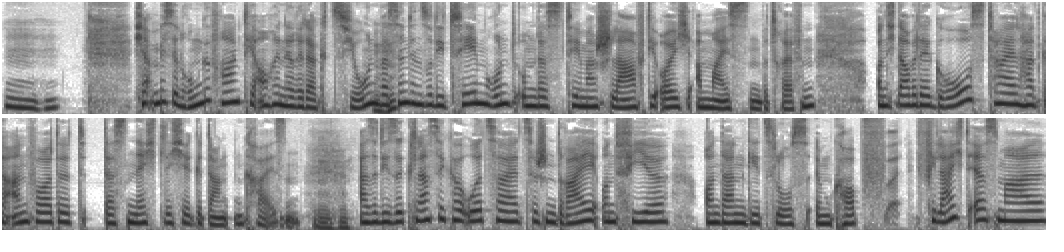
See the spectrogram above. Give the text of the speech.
Mhm. Ich habe ein bisschen rumgefragt, hier auch in der Redaktion. Mhm. Was sind denn so die Themen rund um das Thema Schlaf, die euch am meisten betreffen? Und ich glaube, der Großteil hat geantwortet, das nächtliche Gedankenkreisen. Mhm. Also diese Klassiker-Uhrzeit zwischen drei und vier und dann geht's los im Kopf. Vielleicht erstmal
